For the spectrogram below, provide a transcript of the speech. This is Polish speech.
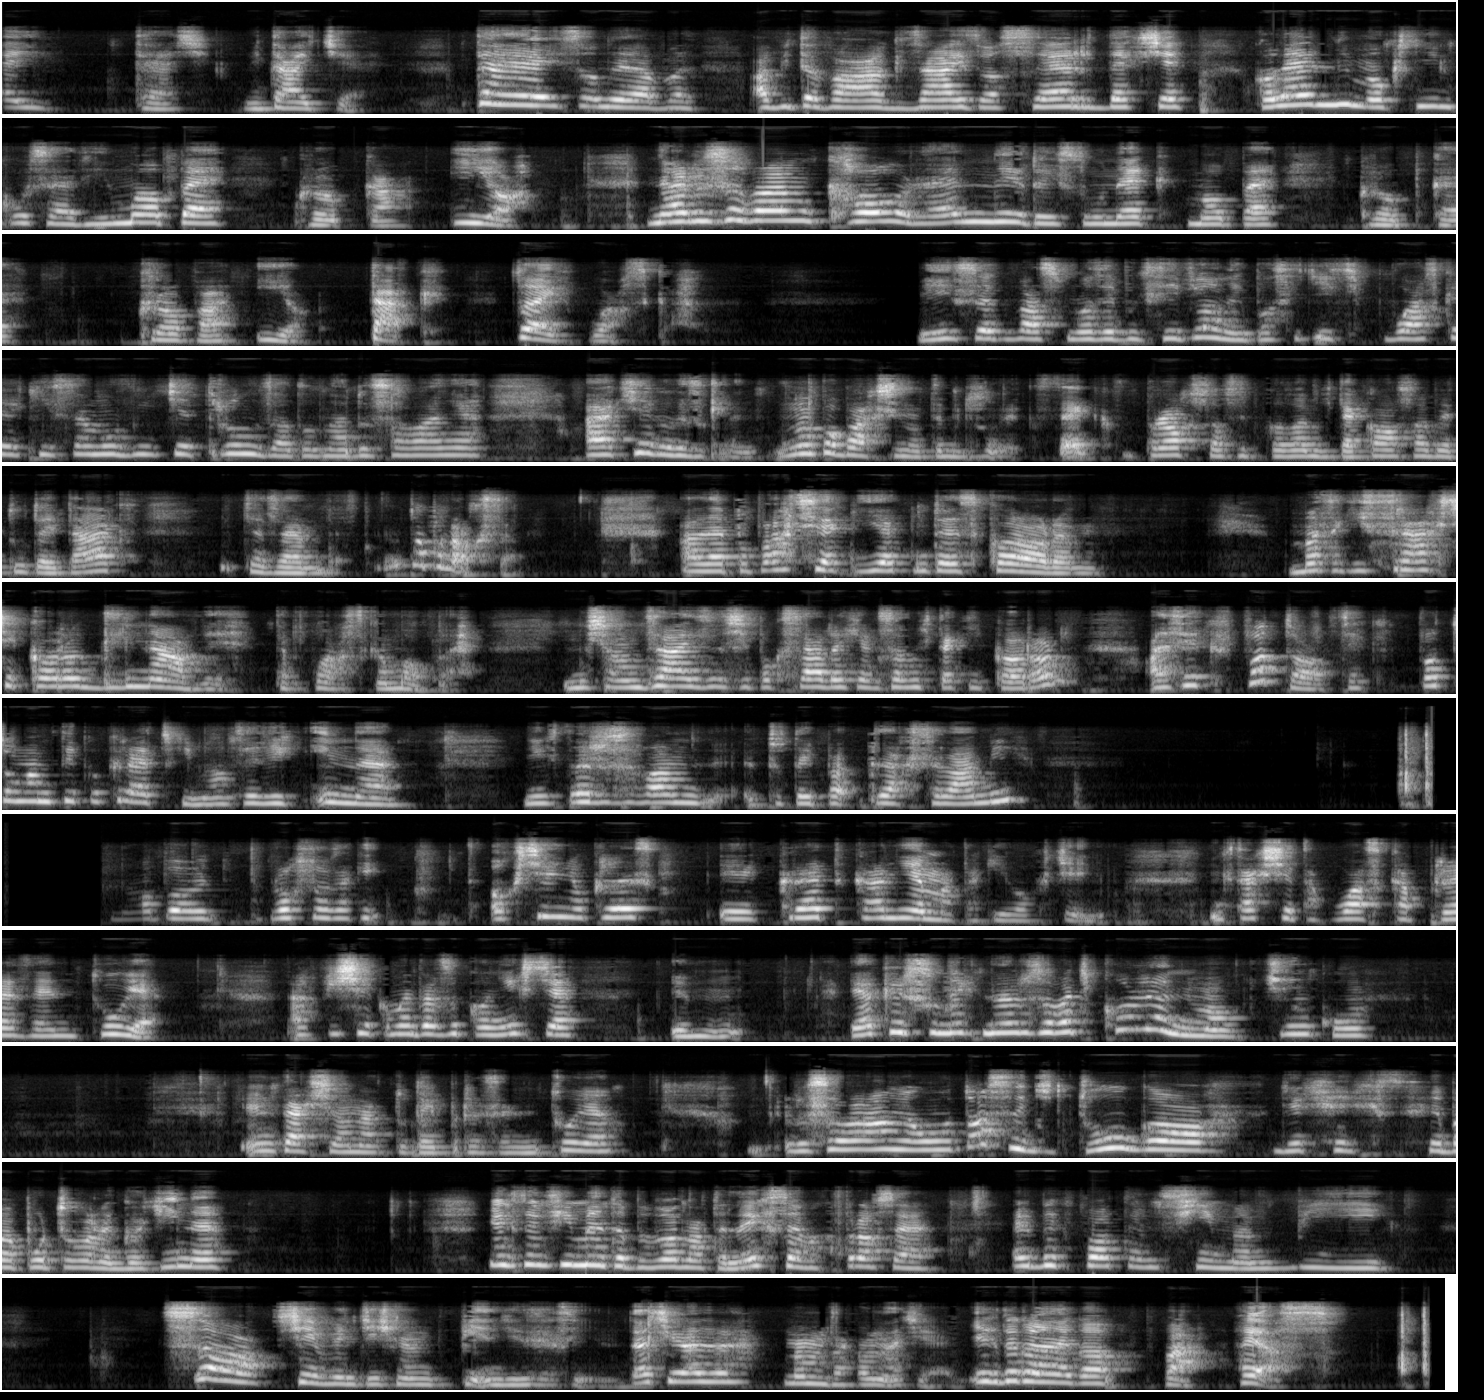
Hej, cześć, witajcie. Tej strony Abel, a witam was bardzo serdecznie w kolejnym odcinku serii mope.io. Narysowałem kolejny rysunek mope.io. Tak, to jest płaska. Miejsce was może być zdziwiony, bo stwierdzić płaskę jak niesamowicie trudna do narysowania. A jakiego względu? No popatrzcie na ten rysunek. Tak prosto, szybko zrobić taką sobie tutaj, tak? I te zęby. No to proste. Ale popatrzcie jak, jakim to jest kolorem. Ma taki strasznie kolor glinawy, ta płaska mopę. Musiałam zajrzeć się po kształtach, jak zrobić taki kolor, ale jak po to, jak po to mam tylko kredki, mam też inne. Nie narysowałam tutaj pastelami, no bo po prostu taki ochcieniu kres, y, kredka nie ma takiego ochcieniu. Niech tak się ta płaska prezentuje. Napiszcie komentarzu koniecznie, um, jaki rysunek narysować w kolejnym odcinku. I tak się ona tutaj prezentuje. Rysowałam ją dosyć długo, gdzieś chyba półtorej godziny. Jak tym filmem to by było na tyle. Chcę proszę, jakby po tym filmem bili co 95 Dacie radę? Mam taką nadzieję. Niech do kolejnego. Pa. Hejos.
